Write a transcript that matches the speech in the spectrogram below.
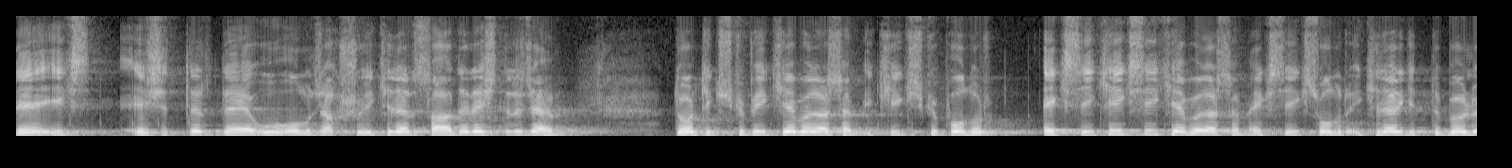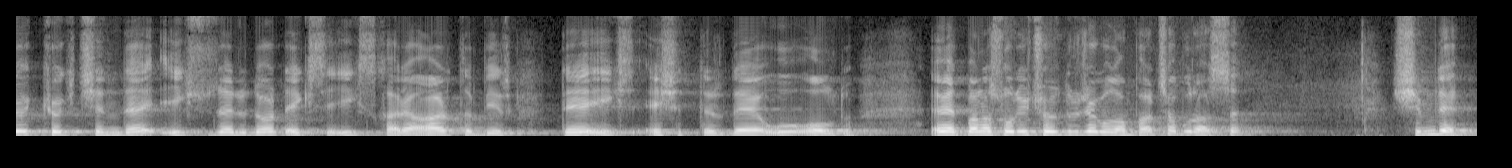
dx eşittir du olacak. Şu ikileri sadeleştireceğim. 4x küpü 2'ye bölersem 2x küp olur. Eksi 2 eksi 2'ye bölersem eksi x olur. İkiler gitti. Bölü kök içinde x üzeri 4 eksi x kare artı 1 dx eşittir du oldu. Evet bana soruyu çözdürecek olan parça burası. Şimdi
